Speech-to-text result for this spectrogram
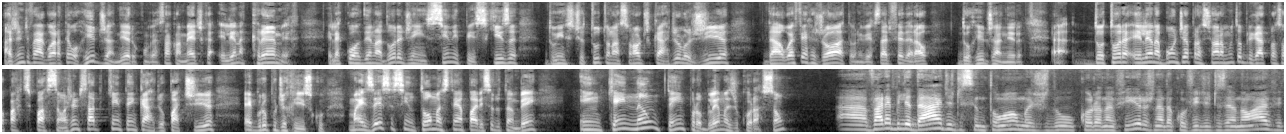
A gente vai agora até o Rio de Janeiro conversar com a médica Helena Kramer. Ela é coordenadora de ensino e pesquisa do Instituto Nacional de Cardiologia da UFRJ, Universidade Federal do Rio de Janeiro. Uh, doutora Helena, bom dia para a senhora. Muito obrigado pela sua participação. A gente sabe que quem tem cardiopatia é grupo de risco, mas esses sintomas têm aparecido também em quem não tem problemas de coração? A variabilidade de sintomas do coronavírus, né, da Covid-19,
